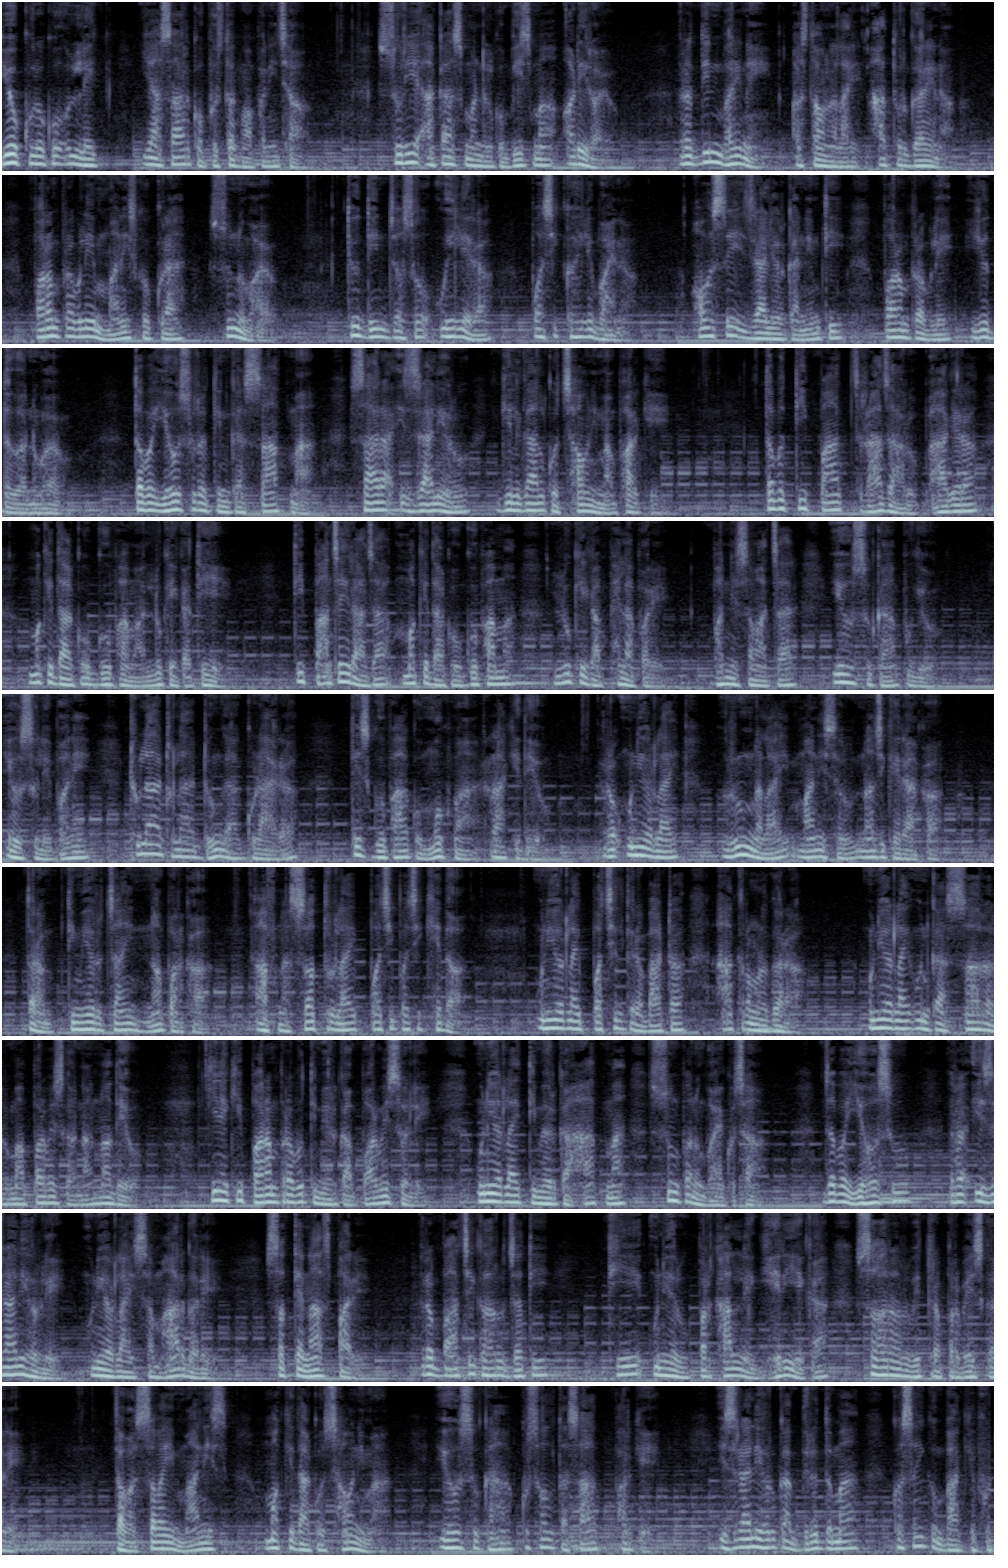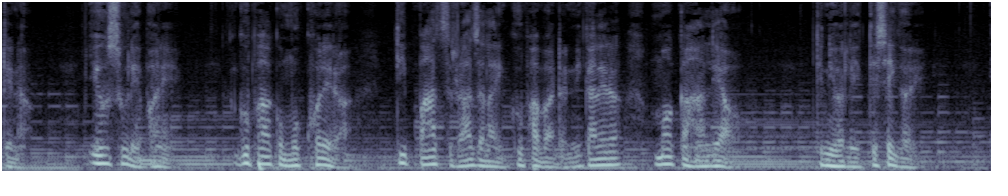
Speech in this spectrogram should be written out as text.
यो कुरोको उल्लेख यासारको पुस्तकमा पनि छ। सूर्य आकाशमण्डलको बीचमा अडिरह्यो र दिनभरि नै अस्ताउनलाई आतुर गरेन। परमप्रभुले मानिसको कुरा सुन्नुभयो। त्यो दिन जसो उहिले र पछि कहिले भएन। अवश्य इजरायलीहरूका निम्ति परमप्रभुले युद्ध गर्नुभयो। तब यहोसु र तिनका साथमा सारा इजरायलीहरू गिलगालको छाउनीमा फर्के। तब ती पाँच राजाहरू भागेर मकेदाको गुफामा लुकेका थिए। ती पाँचै राजा मकेदाको गुफामा लुकेका फेला परे। भन्ने समाचार यहोसु कहाँ पुग्यो। यहोसुले भने ठुला ठुला ढुङ्गा गुडाएर त्यस गुफाको मुखमा राखिदियो र उनीहरूलाई रुङ्नलाई मानिसहरू नजिकै राख। तर तिमीहरू चाहिँ नपर्ख। आफ्ना शत्रुलाई पछि पछि खेद। उनीहरूलाई पछिल्लोतिरबाट आक्रमण गर। उनीहरूलाई उनका सहरहरूमा प्रवेश गर्न नदेऊ। किनकि परमप्रभु तिमीहरूका परमेश्वरले उनीहरूलाई तिमीहरूका हातमा सुम्पनु भएको छ। जब यहोसु र इजरायलीहरूले उनीहरूलाई संहार गरे सत्यनाश पारे र बाँचेकाहरू जति थिए उनीहरू पर्खालले घेरिएका सहरहरूभित्र प्रवेश गरे। तब सबै मानिस मक्केदाको छाउनीमा यहोसु कहाँ कुशलता साथ फर्के। इजरायलीहरूका विरुद्धमा कसैको बाँके फुटेन। यहोसुले भने गुफाको मुख खोलेर ती पाँच राजालाई गुफाबाट निकालेर म कहाँ ल्याऊ तिनीहरूले त्यसै गरे।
